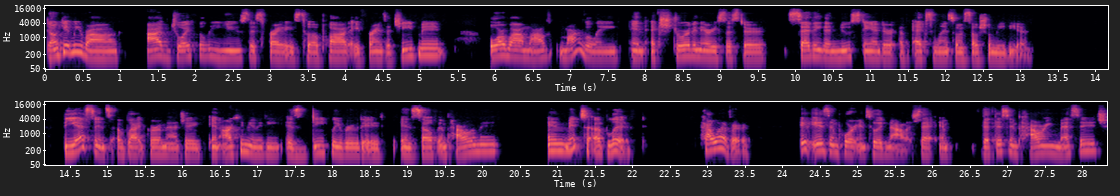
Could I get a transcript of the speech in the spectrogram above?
Don't get me wrong, I've joyfully used this phrase to applaud a friend's achievement or while mar- marveling an extraordinary sister setting a new standard of excellence on social media. The essence of Black Girl Magic in our community is deeply rooted in self empowerment and meant to uplift. However, it is important to acknowledge that, that this empowering message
